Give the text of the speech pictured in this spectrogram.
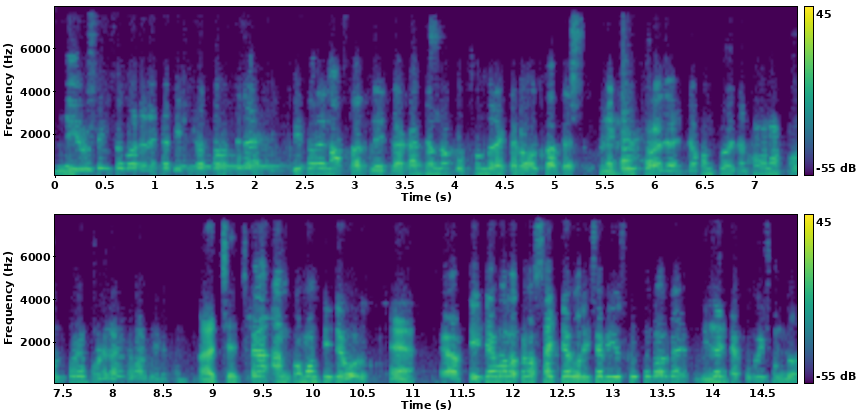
এই রুটিং সোফাটার একটা বিশেষত্ব হচ্ছে যে ভিতরে নাস্তার প্লেট রাখার জন্য খুব সুন্দর একটা ব্যবস্থা আছে। ফোল্ড করা যায় যখন প্রয়োজন হবে না ফোল্ড করে ভরে রাখতে পারবে এরকম। আচ্ছা এটা আনকমন টি টেবল হ্যাঁ। টি টেবল অথবা সাইড টেবল হিসেবে ইউজ করতে পারবে ডিজাইনটা খুবই সুন্দর।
